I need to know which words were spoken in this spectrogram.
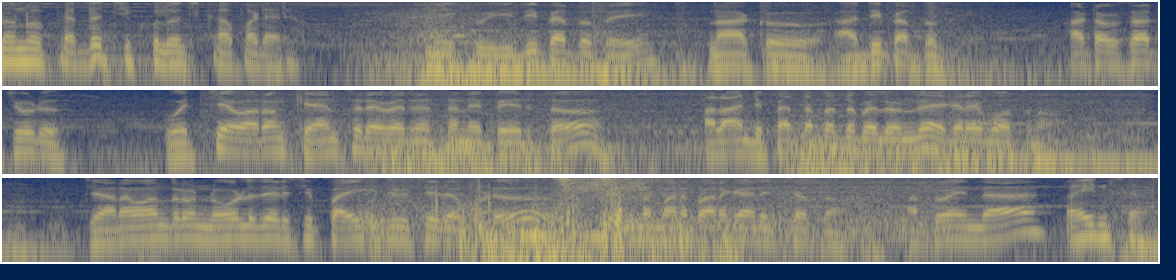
నన్ను పెద్ద చిక్కులోంచి కాపాడారు. నీకు ఇది పెద్దది నాకు అది పెద్దది. అటు ఒకసారి చూడు. వచ్చే వారం క్యాన్సర్ అవేర్నెస్ అనే పేరుతో అలాంటి పెద్ద పెద్ద బెలూన్లు ఎగరైపోతున్నాం జనం అందరం నోళ్ళు తెరిచి పైకి చూసేటప్పుడు కింద మన పని కానిచ్చేద్దాం అర్థమైందా? అయింది సార్.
